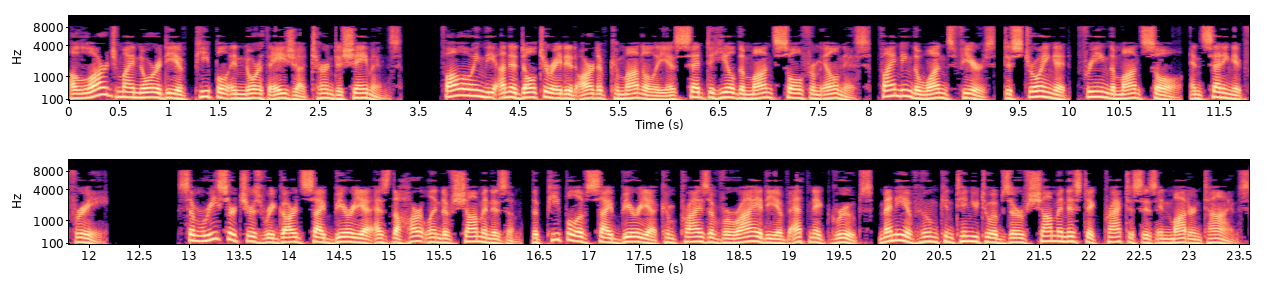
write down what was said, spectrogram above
A large minority of people in North Asia turn to shamans. Following the unadulterated art of Kamanali is said to heal the Man's soul from illness, finding the one's fears, destroying it, freeing the Man's soul, and setting it free. Some researchers regard Siberia as the heartland of shamanism. The people of Siberia comprise a variety of ethnic groups, many of whom continue to observe shamanistic practices in modern times.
